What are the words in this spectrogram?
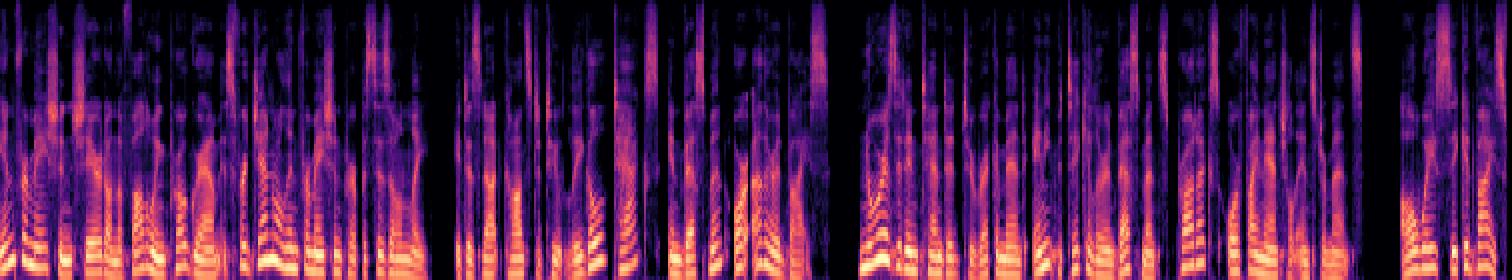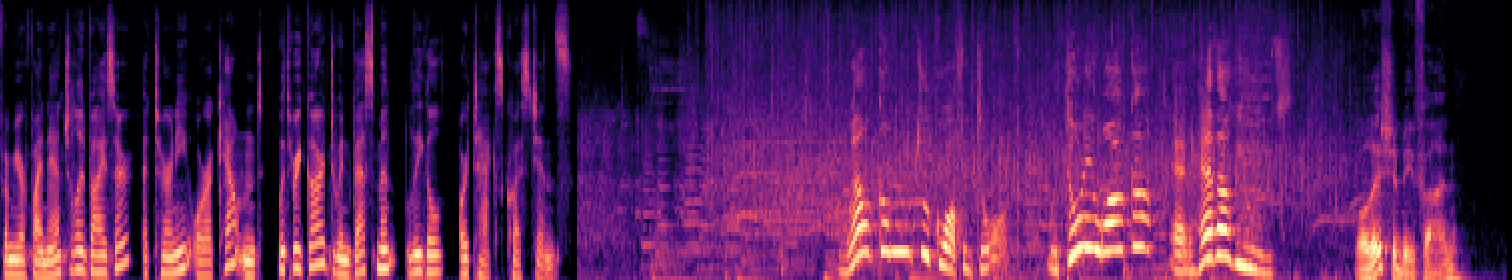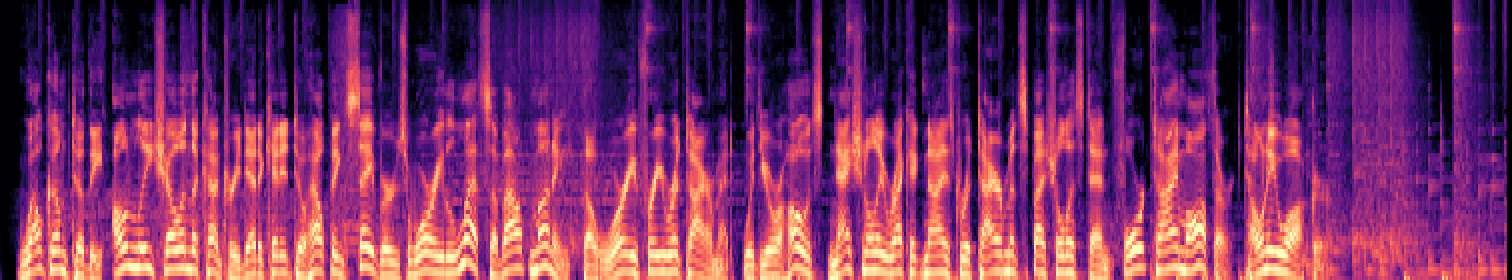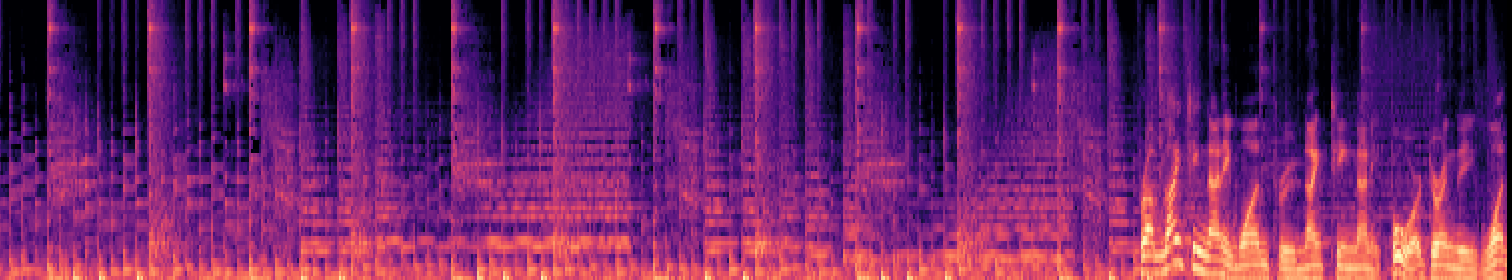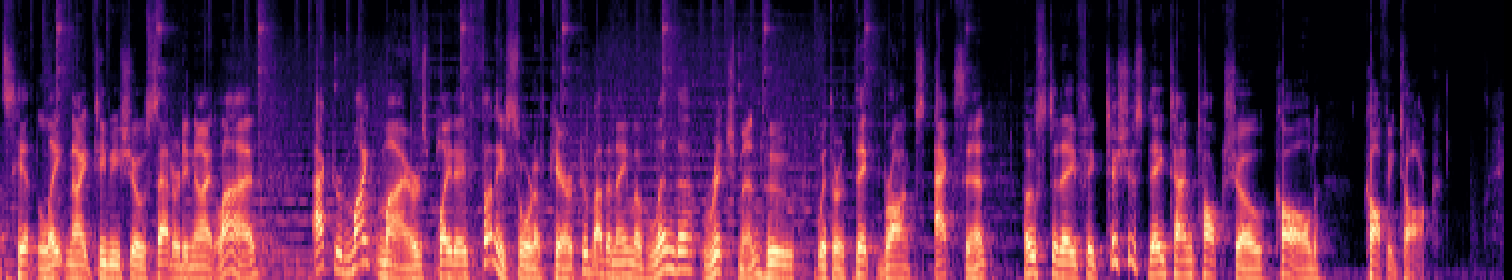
Information shared on the following program is for general information purposes only. It does not constitute legal, tax, investment, or other advice, nor is it intended to recommend any particular investments, products, or financial instruments. Always seek advice from your financial advisor, attorney, or accountant with regard to investment, legal, or tax questions. Welcome to Coffee Talk with Tony Walker and Heather Hughes. Well, this should be fun. Welcome to the only show in the country dedicated to helping savers worry less about money, the Worry Free Retirement, with your host, nationally recognized retirement specialist and four time author, Tony Walker. From 1991 through 1994, during the once hit late night TV show Saturday Night Live, actor Mike Myers played a funny sort of character by the name of Linda Richman, who, with her thick Bronx accent, hosted a fictitious daytime talk show called Coffee Talk.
